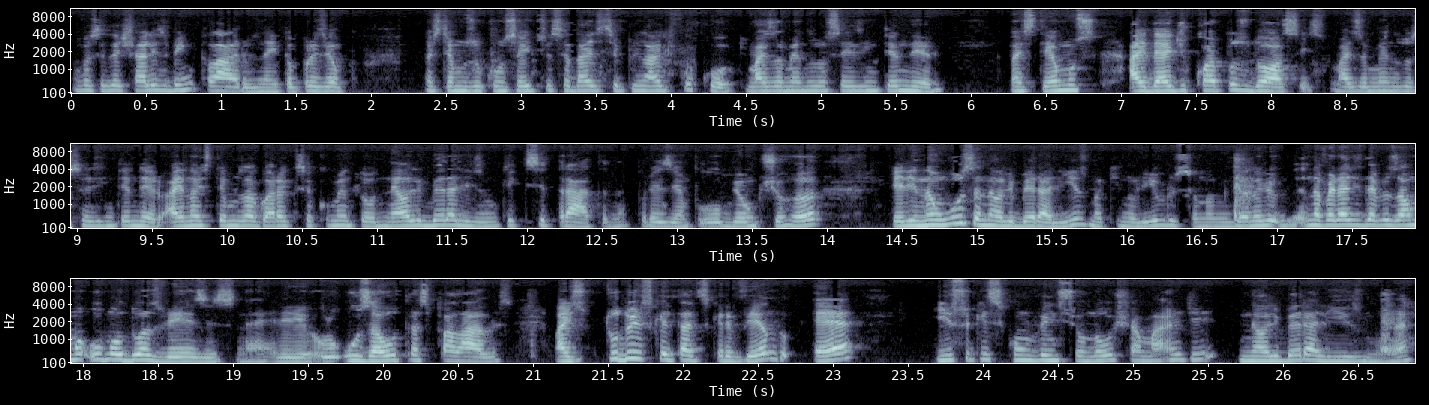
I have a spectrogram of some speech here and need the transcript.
você deixar eles bem claros, né? Então, por exemplo, nós temos o conceito de sociedade disciplinar de Foucault, que mais ou menos vocês entenderam. Nós temos a ideia de corpos dóceis, mais ou menos vocês entenderam. Aí nós temos agora que você comentou, neoliberalismo, o que, que se trata, né? Por exemplo, o Byung-Chul Han ele não usa neoliberalismo aqui no livro, se eu não me engano. Ele, na verdade, deve usar uma, uma, ou duas vezes, né? Ele usa outras palavras. Mas tudo isso que ele está descrevendo é isso que se convencionou chamar de neoliberalismo, né?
